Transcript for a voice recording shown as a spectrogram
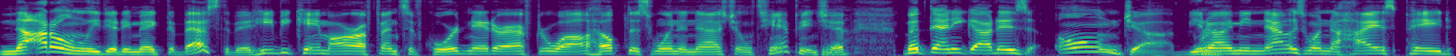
not only did he make the best of it, he became our offensive coordinator after a while, helped us win a national championship, but then he got his own job. You know what I mean? Now he's one of the highest paid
